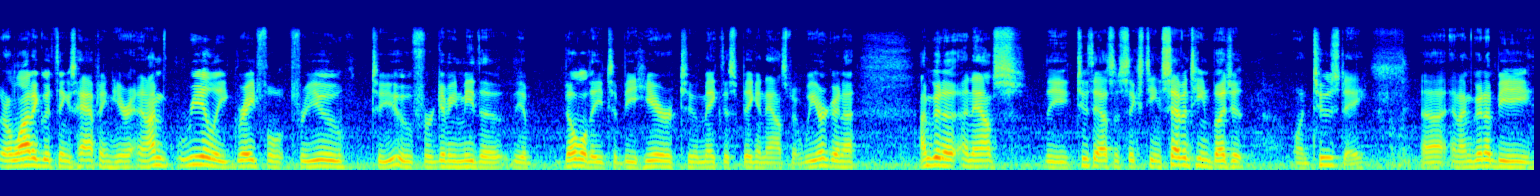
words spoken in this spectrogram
there are a lot of good things happening here, and I'm really grateful for you, to you, for giving me the, the ability to be here to make this big announcement. We are gonna, I'm gonna announce the 2016-17 budget on Tuesday, uh, and I'm gonna be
